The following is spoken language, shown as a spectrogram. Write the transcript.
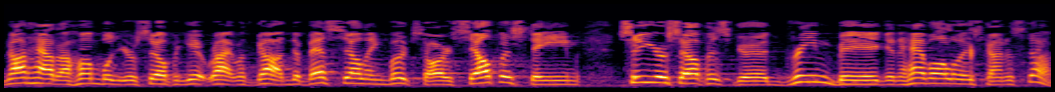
not how to humble yourself and get right with God. The best-selling books are self-esteem, see yourself as good, dream big, and have all of this kind of stuff.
